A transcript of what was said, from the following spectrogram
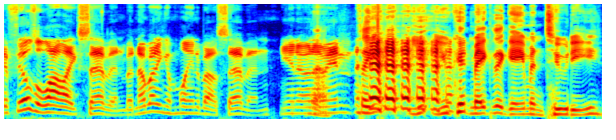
it, feels a lot like Seven, but nobody complained about Seven. You know what No. I mean? It's like you, you could make the game in 2D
